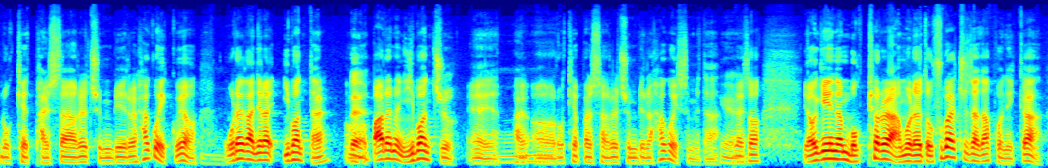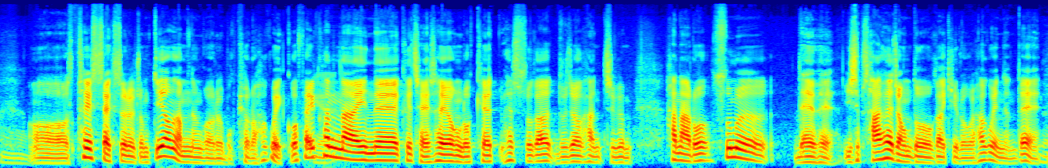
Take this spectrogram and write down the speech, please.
로켓 발사를 준비를 하고 있고요. 올해가 아니라 이번 달, 어, 네. 빠르면 이번 주 예, 발- 어, 로켓 발사를 준비를 하고 있습니다. 예. 그래서 여기는 목표를 아무래도 후발주자다 보니까 어, 스페이스X를 좀 뛰어넘는 거를 목표로 하고 있고 펠컨 9의 그 재사용 로켓 횟수가 누적 한 지금 하나로 24회, 24회 정도가 기록을 하고 있는데 네.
